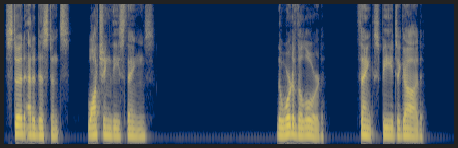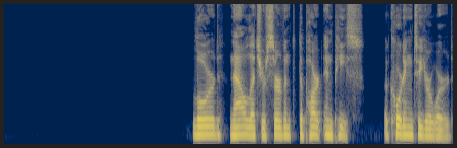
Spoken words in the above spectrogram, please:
stood at a distance, watching these things. The word of the Lord. Thanks be to God. Lord, now let your servant depart in peace, according to your word.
